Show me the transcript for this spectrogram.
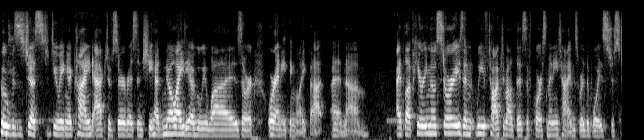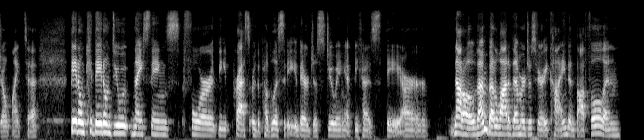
who was just doing a kind act of service and she had no idea who he was or or anything like that and um I love hearing those stories and we've talked about this of course many times where the boys just don't like to they don't they don't do nice things for the press or the publicity they're just doing it because they are not all of them but a lot of them are just very kind and thoughtful and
